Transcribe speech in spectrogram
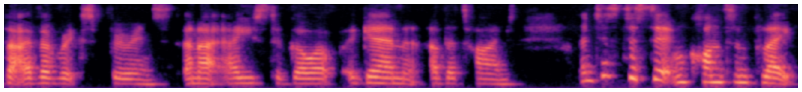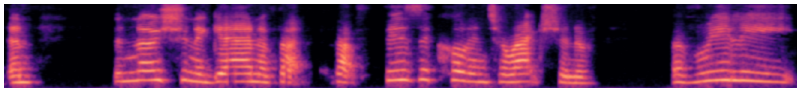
that I've ever experienced. And I, I used to go up again at other times, and just to sit and contemplate and the notion again of that that physical interaction of of really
